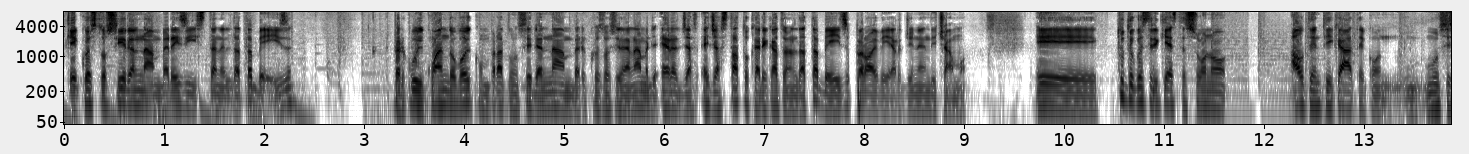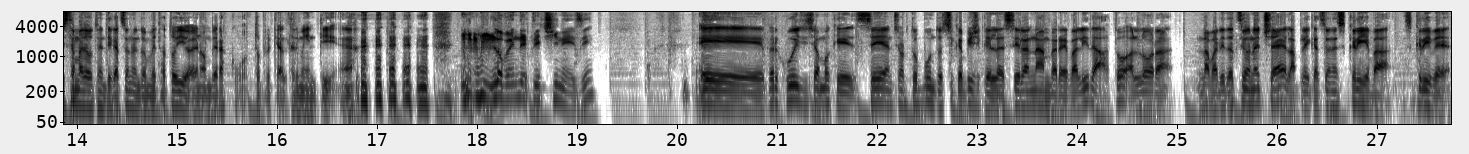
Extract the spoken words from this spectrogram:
che questo serial number esista nel database, per cui quando voi comprate un serial number, questo serial number già, è già stato caricato nel database, però è vergine, diciamo. E tutte queste richieste sono autenticate con un sistema di autenticazione che ho inventato io e non vi racconto perché altrimenti eh, lo vendete ai cinesi e per cui diciamo che se a un certo punto si capisce che il serial number è validato allora la validazione c'è l'applicazione scriva, scrive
